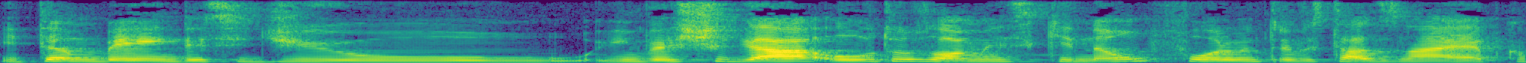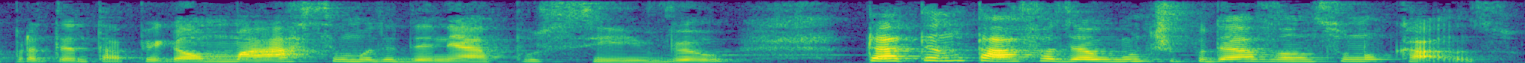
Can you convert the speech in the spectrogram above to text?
e também decidiu investigar outros homens que não foram entrevistados na época para tentar pegar o máximo de DNA possível para tentar fazer algum tipo de avanço no caso.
